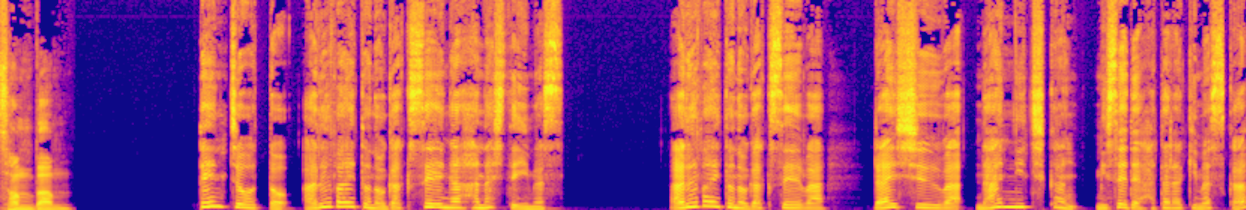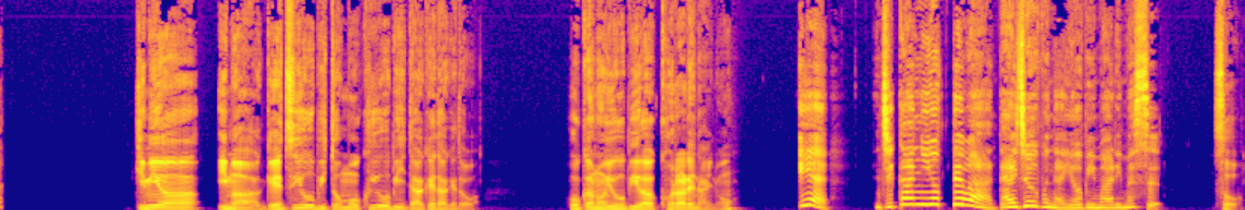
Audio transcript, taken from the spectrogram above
3番店長とアルバイトの学生が話しています。アルバイトの学生は来週は何日間店で働きますか？君は今月曜日と木曜日だけだけど、他の曜日は来られないの？いえ、時間によっては大丈夫な曜日もあります。そ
